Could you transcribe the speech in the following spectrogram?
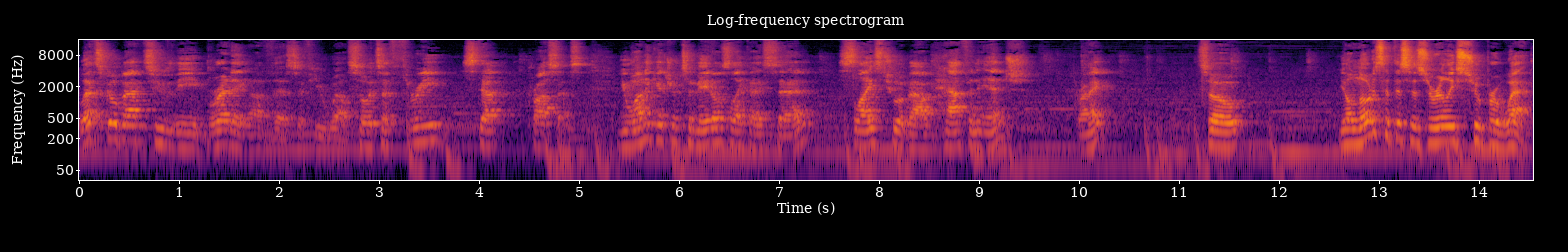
let's go back to the breading of this, if you will. So it's a three-step process. You want to get your tomatoes, like I said, sliced to about half an inch, right? So you'll notice that this is really super wet.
